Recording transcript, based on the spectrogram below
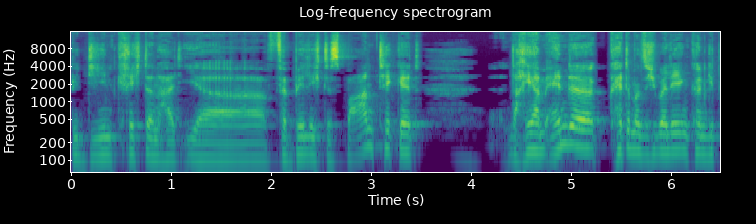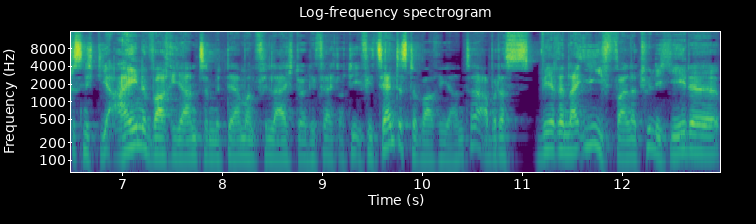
bedient, kriegt dann halt ihr verbilligtes Bahnticket nachher am Ende hätte man sich überlegen können, gibt es nicht die eine Variante, mit der man vielleicht, oder die vielleicht auch die effizienteste Variante, aber das wäre naiv, weil natürlich jede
